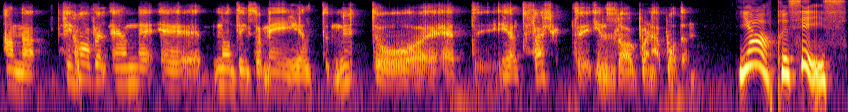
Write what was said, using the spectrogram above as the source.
Anna, vi har väl en, eh, någonting som är helt nytt och ett helt färskt inslag på den här podden. Ja, precis.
